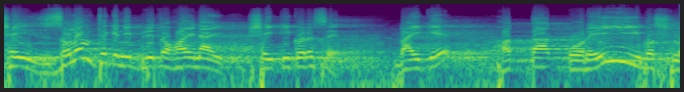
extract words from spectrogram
সেই জলম থেকে নিবৃত হয় নাই, সেই কি করেছে? ভাইকে হত্যা করেই বসল।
